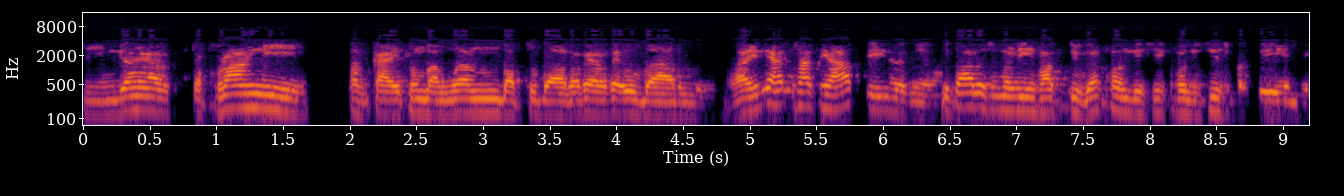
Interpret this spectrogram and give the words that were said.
sehingga kita kurangi terkait pembangunan batu bara RTU baru. Nah ini harus hati-hati. Kita harus melihat juga kondisi-kondisi seperti ini.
